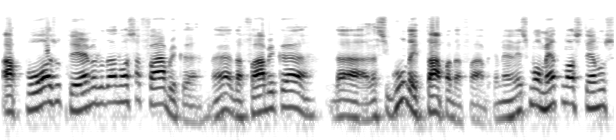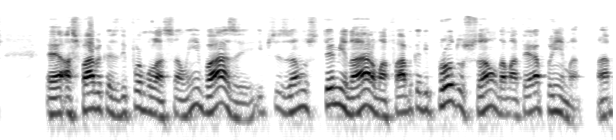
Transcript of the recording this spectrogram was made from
após o término da nossa fábrica, né, da fábrica, da, da segunda etapa da fábrica. Né? Nesse momento nós temos é, as fábricas de formulação em vase e precisamos terminar uma fábrica de produção da matéria-prima. Tá?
